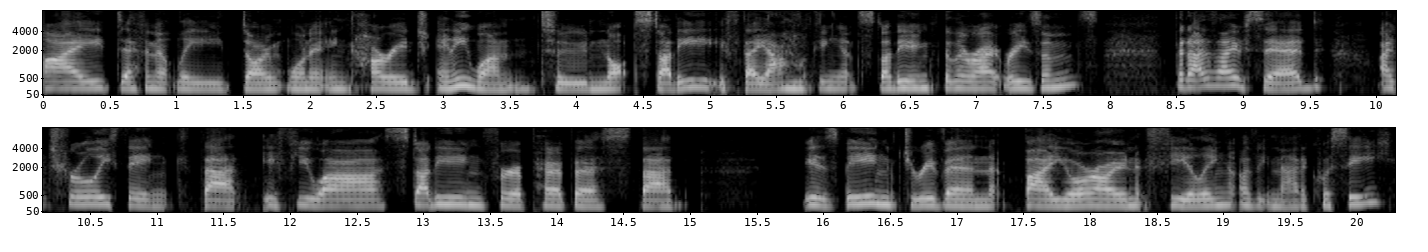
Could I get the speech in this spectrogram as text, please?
I definitely don't want to encourage anyone to not study if they are looking at studying for the right reasons. But as I've said, I truly think that if you are studying for a purpose that is being driven by your own feeling of inadequacy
